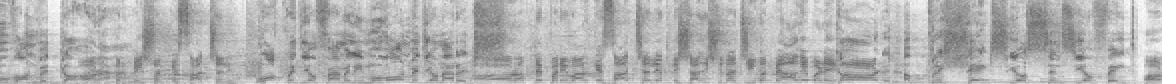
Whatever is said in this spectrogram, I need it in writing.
move on with God. और परमेश्वर के साथ चले Walk with your family, move on with your marriage. और अपने परिवार के साथ चले अपने शादीशुदा जीवन में आगे बढ़े। God appreciates your sincere faith और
